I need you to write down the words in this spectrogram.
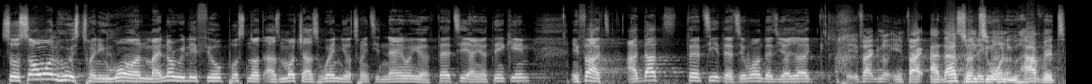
So someone who is 21 might not really feel post nut as much as when you're 29, when you're 30, and you're thinking. In fact, at that 30, 31, that you're like, in fact, no. In fact, at that That's really 21, you have it,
